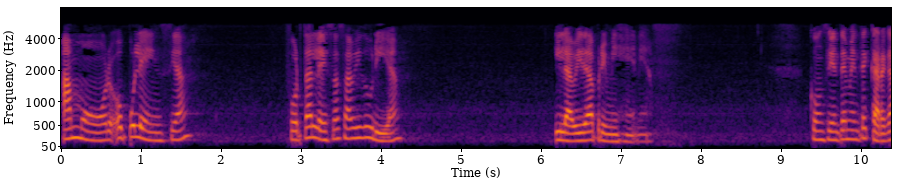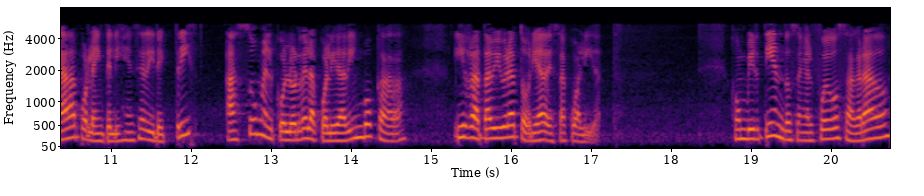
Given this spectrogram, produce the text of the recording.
amor, opulencia, fortaleza, sabiduría y la vida primigenia. Conscientemente cargada por la inteligencia directriz, asume el color de la cualidad invocada y rata vibratoria de esa cualidad, convirtiéndose en el fuego sagrado,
